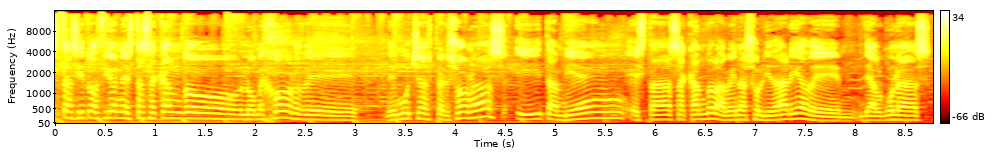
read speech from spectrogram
Esta situación está sacando lo mejor de, de muchas personas y también está sacando la vena solidaria de, de algunas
